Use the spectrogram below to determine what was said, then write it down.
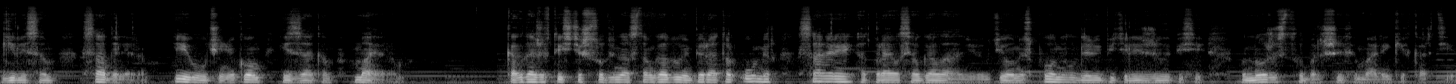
Гиллисом Саделером и его учеником Изаком Майером. Когда же в 1612 году император умер, Саверий отправился в Голландию, где он исполнил для любителей живописи множество больших и маленьких картин.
